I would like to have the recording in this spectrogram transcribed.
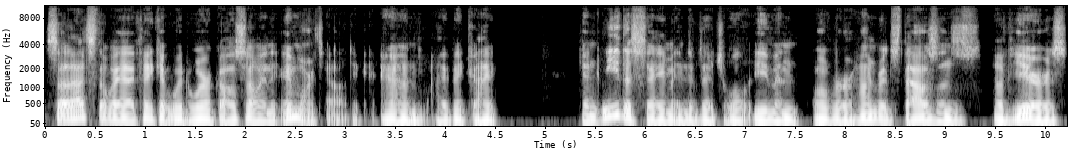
So that's the way I think it would work also in immortality. And I think I can be the same individual even over hundreds, thousands of years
